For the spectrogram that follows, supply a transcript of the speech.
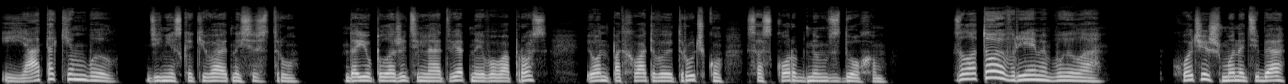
«И я таким был», — Дениска кивает на сестру. Даю положительный ответ на его вопрос, и он подхватывает ручку со скорбным вздохом. «Золотое время было». «Хочешь, мы на тебя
